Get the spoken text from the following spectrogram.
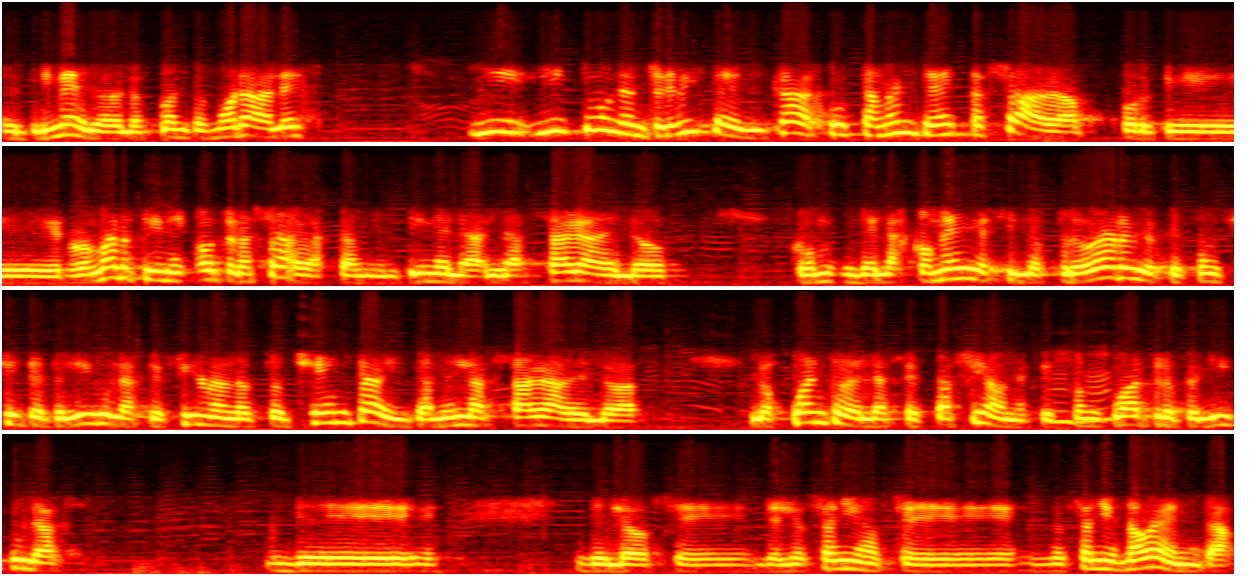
el primero de los cuentos morales. Y, y tuvo una entrevista dedicada justamente a esta saga, porque Romar tiene otras sagas también, tiene la, saga de los de las comedias y los proverbios, que son siete películas que filman los 80, y también la saga de los, los cuentos de las estaciones, que son cuatro películas de, de los eh, de los años eh, los años 90.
